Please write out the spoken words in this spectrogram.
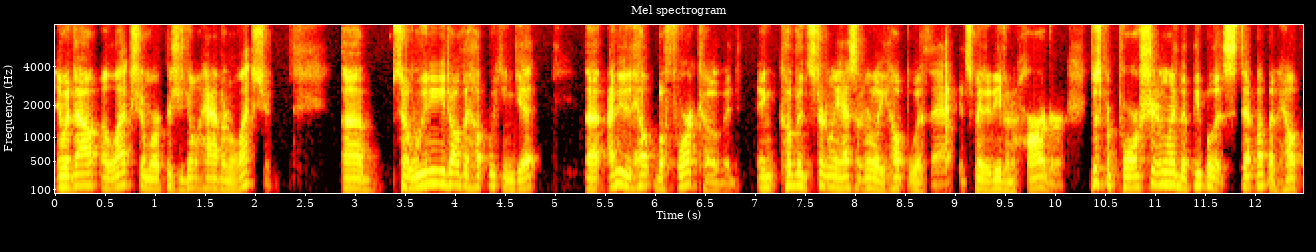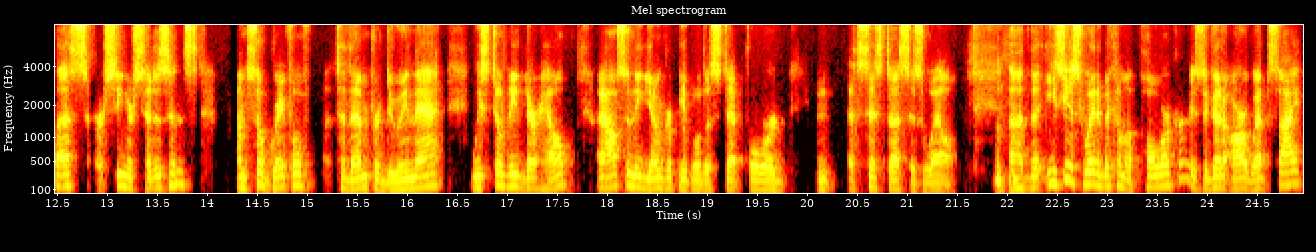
And without election workers, you don't have an election. Uh, so we need all the help we can get uh, I needed help before COVID, and COVID certainly hasn't really helped with that. It's made it even harder. Disproportionately, the people that step up and help us are senior citizens. I'm so grateful to them for doing that. We still need their help. I also need younger people to step forward assist us as well. Mm-hmm. Uh, the easiest way to become a poll worker is to go to our website,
